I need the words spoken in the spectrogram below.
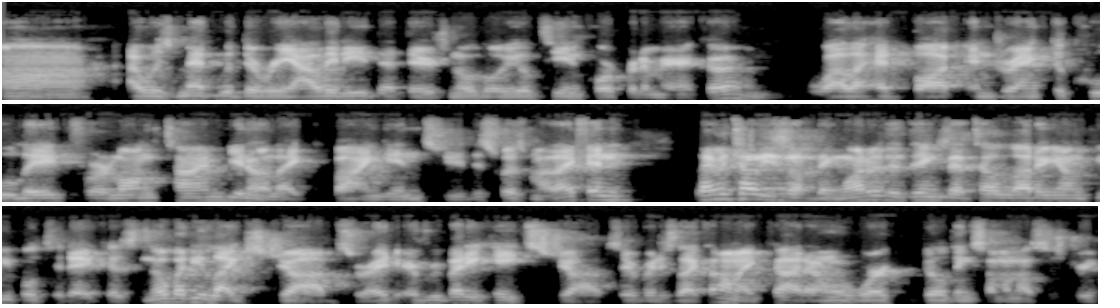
uh, I was met with the reality that there's no loyalty in corporate America. While I had bought and drank the Kool Aid for a long time, you know, like buying into this was my life. And let me tell you something. One of the things I tell a lot of young people today, because nobody likes jobs, right? Everybody hates jobs. Everybody's like, oh my God, I don't work building someone else's dream.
